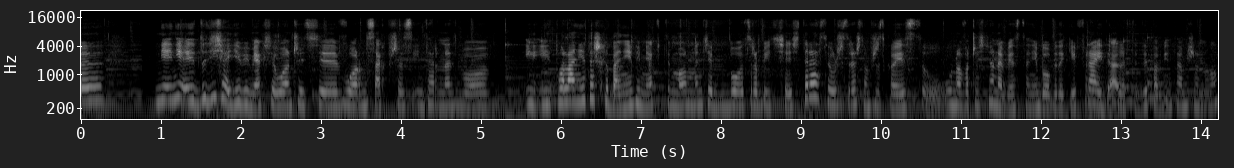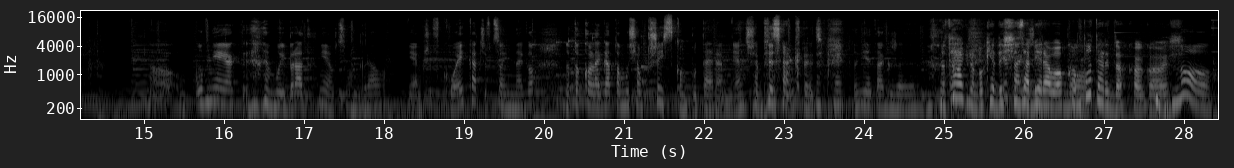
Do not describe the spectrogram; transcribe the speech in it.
Nie, nie, do dzisiaj nie wiem jak się łączyć y, w Wormsach przez internet, bo i, i Polanie też chyba nie wiem jak w tym momencie by było zrobić sieć. Teraz to już zresztą wszystko jest unowocześnione, więc to nie byłoby takiej frajdy, ale wtedy pamiętam, że no No, u mnie jak mój brat, nie wiem w co on grał, nie wiem czy w Quake'a, czy w co innego, no to kolega to musiał przyjść z komputerem, nie? Żeby zagrać. To nie tak, że... No tak, no bo kiedyś Nie się tak, że- zabierało no. komputer do kogoś. No,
